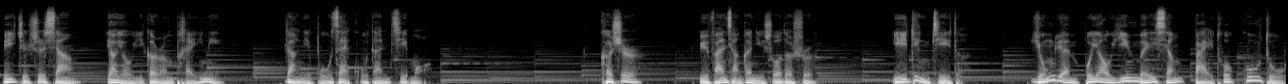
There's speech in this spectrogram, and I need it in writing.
你只是想要有一个人陪你。让你不再孤单寂寞。可是，羽凡想跟你说的是，一定记得，永远不要因为想摆脱孤独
